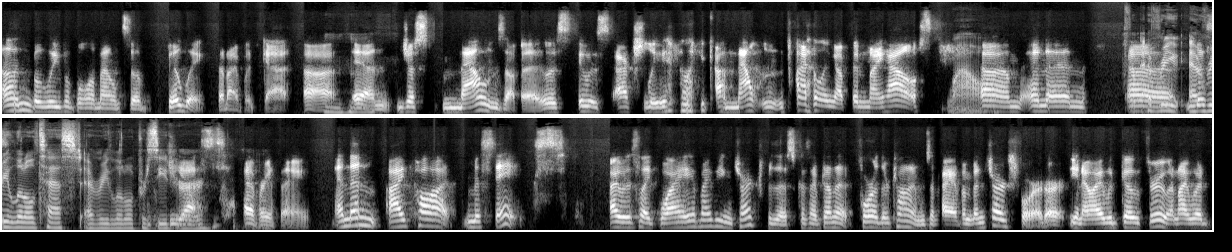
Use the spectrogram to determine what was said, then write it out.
unbelievable amounts of billing that I would get, uh, mm-hmm. and just mounds of it. It was it was actually like a mountain piling up in my house. Wow. Um, and then uh, every every little test, every little procedure. Yes, everything. And then I caught mistakes. I was like, why am I being charged for this? Because I've done it four other times and I haven't been charged for it. Or, you know, I would go through and I would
